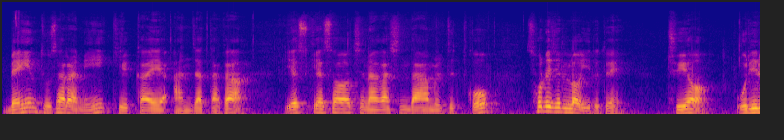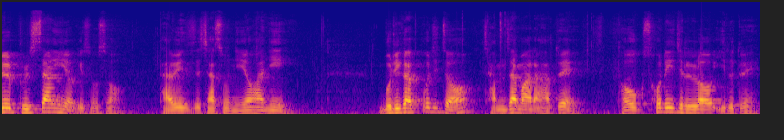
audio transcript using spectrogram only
맹인 두 사람이 길가에 앉았다가 예수께서 지나가신다함을 듣고 소리질러 이르되 주여 우리를 불쌍히 여기소서 다윗의 자손이여 하니 무리가 꾸짖어 잠잠하라 하되 더욱 소리질러 이르되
